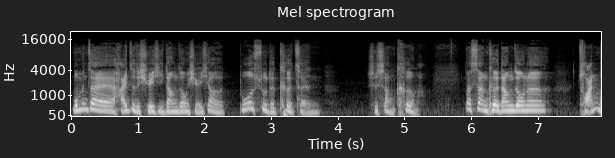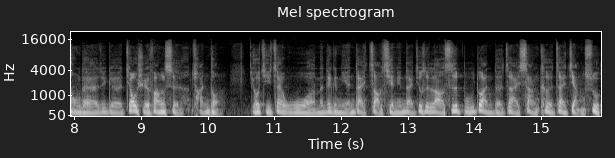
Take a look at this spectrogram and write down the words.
我们在孩子的学习当中，学校多数的课程是上课嘛？那上课当中呢，传统的这个教学方式，传统。尤其在我们这个年代，早前年代，就是老师不断的在上课，在讲述，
